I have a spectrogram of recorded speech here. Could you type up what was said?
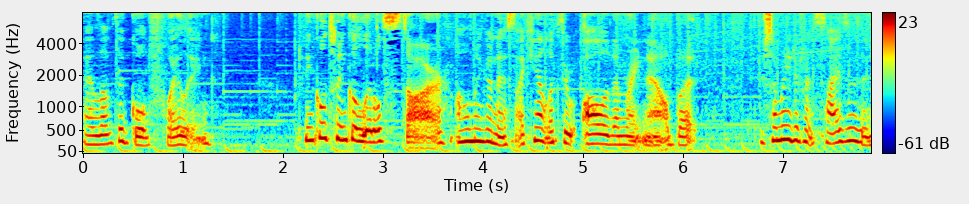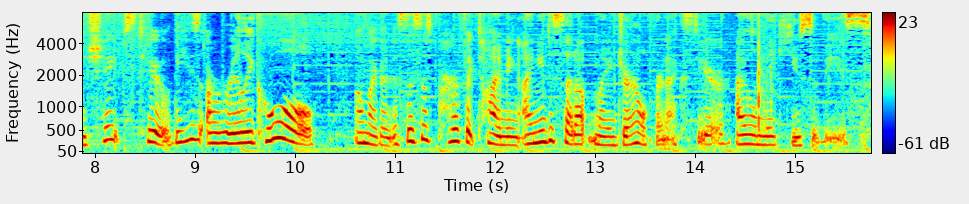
I love the gold foiling. Twinkle, twinkle, little star. Oh my goodness, I can't look through all of them right now, but there's so many different sizes and shapes too. These are really cool. Oh my goodness, this is perfect timing. I need to set up my journal for next year. I will make use of these.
